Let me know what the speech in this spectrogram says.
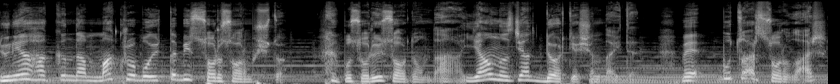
dünya hakkında makro boyutta bir soru sormuştu. Bu soruyu sorduğunda yalnızca 4 yaşındaydı ve bu tarz sorular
